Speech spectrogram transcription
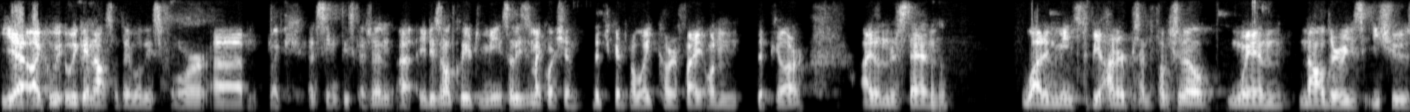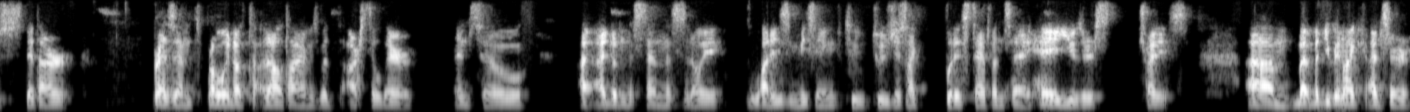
yeah like we, we can also table this for um, like a sync discussion uh, it is not clear to me so this is my question that you can probably clarify on the pr i don't understand mm-hmm. what it means to be 100% functional when now there is issues that are present, probably not at all times, but are still there. And so I, I don't understand necessarily what is missing to to just like put a step and say, hey, users, try this. Um, but but you can like answer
